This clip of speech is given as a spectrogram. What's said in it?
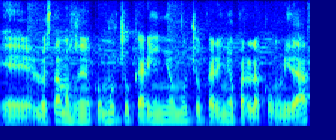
eh, lo estamos haciendo con mucho cariño, mucho cariño para la comunidad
